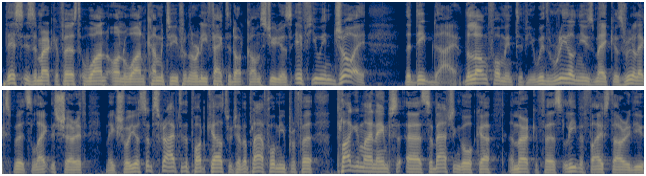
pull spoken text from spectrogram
This is America First One on One, coming to you from the ReliefFactor.com studios. If you enjoy the deep dive, the long form interview with real newsmakers, real experts like the sheriff. Make sure you're subscribed to the podcast, whichever platform you prefer. Plug in my name, uh, Sebastian Gorka, America First. Leave a five star review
